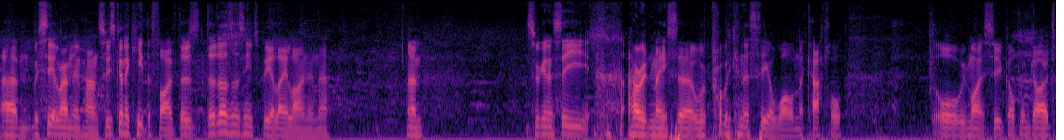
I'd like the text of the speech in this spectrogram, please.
Um, we see a land in hand, so he's going to keep the five. There's, there doesn't seem to be a ley line in there. Um, so we're going to see Arid Mesa. We're probably going to see a wild Nacatl, or we might see a goblin guide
